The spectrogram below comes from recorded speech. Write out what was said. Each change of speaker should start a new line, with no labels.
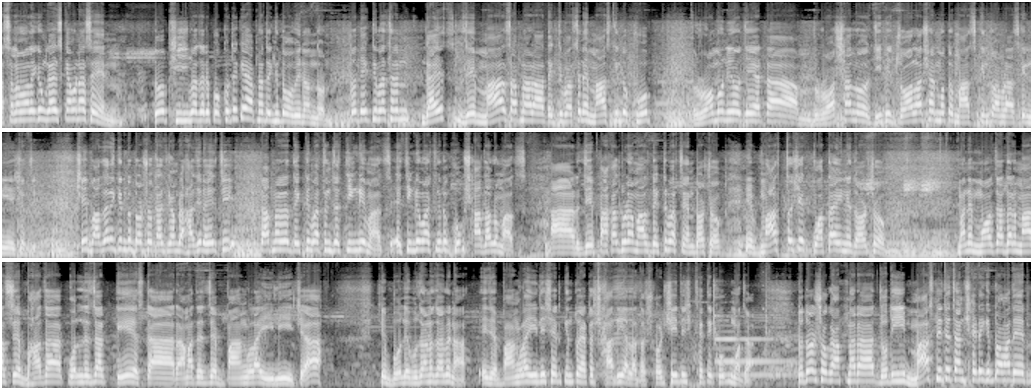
আসসালামু আলাইকুম গাইস কেমন আছেন? তো ফিশ বাজারের পক্ষ থেকে আপনাদের কিন্তু অভিনন্দন। তো দেখতে পাচ্ছেন গাইস যে মাছ আপনারা দেখতে পাচ্ছেন, এই মাছ কিন্তু খুব রমণীয় যে একটা রসালো জিভে জল আসার মতো মাছ কিন্তু আমরা আজকে নিয়ে এসেছি। সেই বাজারে কিন্তু দর্শক আজকে আমরা হাজির হয়েছি। তা আপনারা দেখতে পাচ্ছেন যে চিংড়ি মাছ, এই চিংড়ি মাছ কিন্তু খুব সাদালো মাছ। আর যে পাকালধুরা মাছ দেখতে পাচ্ছেন দর্শক এই মাছ তো সে কথাই নেই দর্শক। মানে মজাদার মাছ ভাজা করলে যা টেস্ট আর আমাদের যে বাংলা ইলিশ, আহ! সে বলে বোঝানো যাবে না? এই যে বাংলা ইলিশের কিন্তু একটা স্বাদই আলাদা, সরষে ইলিশ খেতে খুব মজা। তো দর্শক, আপনারা যদি মাছ নিতে চান, সেটা কিন্তু আমাদের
